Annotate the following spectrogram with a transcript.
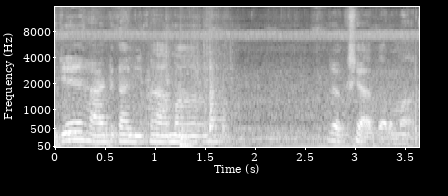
जय हाट कालिका माँ रक्षा कर माँ।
